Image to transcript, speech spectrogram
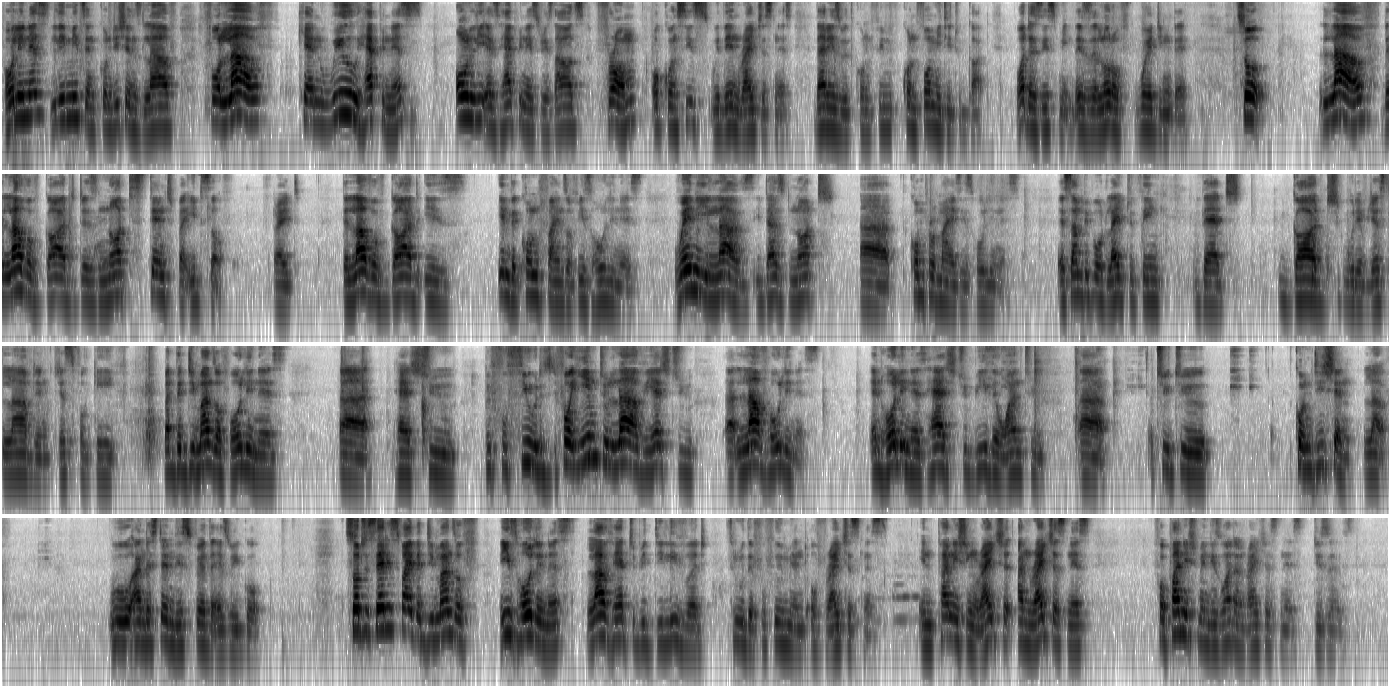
Holiness limits and conditions love. For love can will happiness only as happiness results from or consists within righteousness, that is, with conformity to God. What does this mean? There's a lot of wording there. So, love, the love of God, does not stand by itself, right? The love of God is in the confines of His holiness. When He loves, He does not uh, compromise His holiness. As some people would like to think that God would have just loved and just forgave. But the demands of holiness uh, has to be fulfilled. For Him to love, He has to uh, love holiness. And holiness has to be the one to, uh, to, to condition love. We'll understand this further as we go. So, to satisfy the demands of His holiness, love had to be delivered through the fulfillment of righteousness. In punishing righteous, unrighteousness, for punishment is what unrighteousness deserves.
